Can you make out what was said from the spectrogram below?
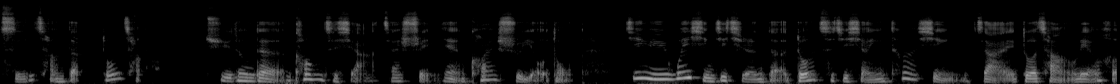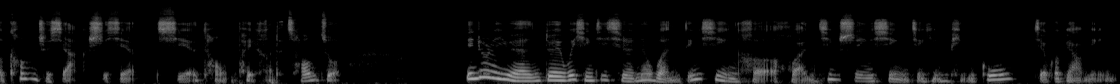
磁场等多场驱动的控制下，在水面快速游动。基于微型机器人的多刺激响应特性，在多场联合控制下实现协同配合的操作。研究人员对微型机器人的稳定性和环境适应性进行评估，结果表明，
